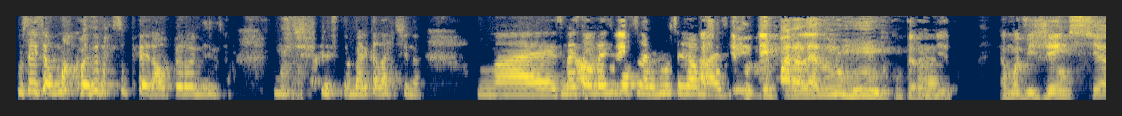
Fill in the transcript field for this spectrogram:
não sei se alguma coisa vai superar o peronismo, muito difícil na América Latina. Mas, mas não, talvez tem, o bolsonarismo seja mais. Não tem paralelo no mundo com o peronismo. É, é uma vigência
